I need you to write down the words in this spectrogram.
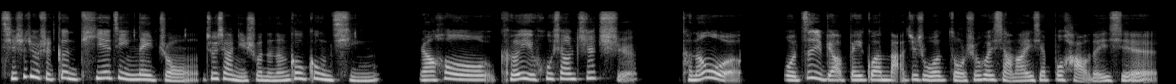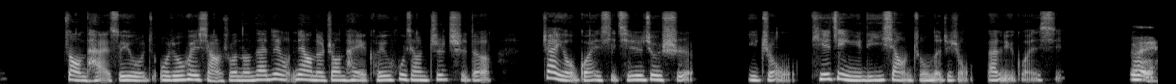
其实就是更贴近那种，就像你说的，能够共情，然后可以互相支持。可能我我自己比较悲观吧，就是我总是会想到一些不好的一些状态，所以我就我就会想说，能在这种那样的状态也可以互相支持的战友关系，其实就是一种贴近于理想中的这种伴侣关系。对，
